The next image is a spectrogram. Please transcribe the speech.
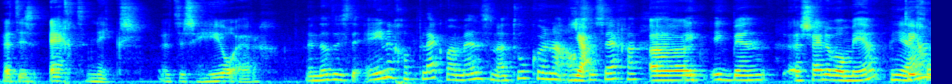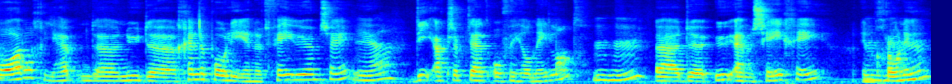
Het is echt niks. Het is heel erg. En dat is de enige plek waar mensen naartoe kunnen als Ja. ze zeggen: Eh, ik, ik ben. er zijn er wel meer Ja. tegenwoordig. Je hebt de, nu de genderpolie in het VUMC. Ja. Die accepteert over heel Nederland. Mhm. Eh, de UMCG in Mhm. Groningen.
